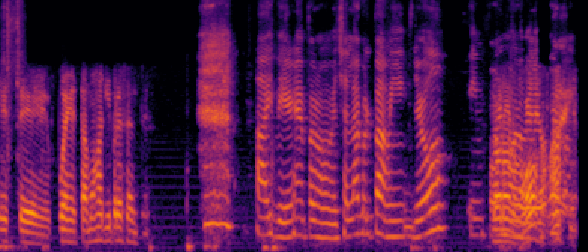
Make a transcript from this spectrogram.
este, pues estamos aquí presentes. Ay, Virgen, pero me echan la culpa a mí. Yo informo lo que por ahí.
